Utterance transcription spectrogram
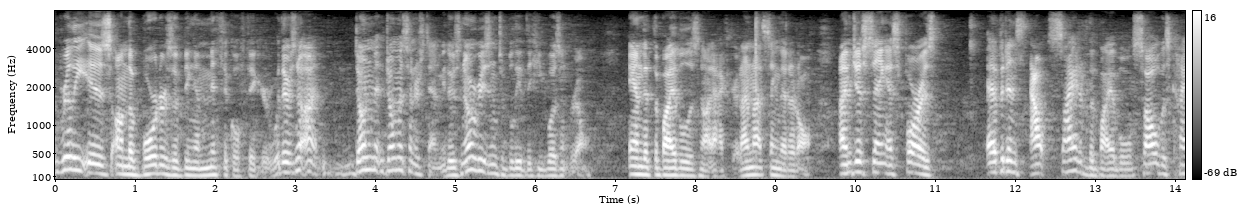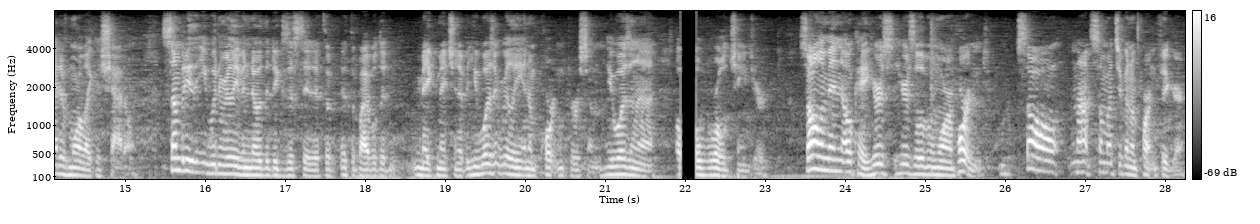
really is on the borders of being a mythical figure. There's no don't don't misunderstand me. There's no reason to believe that he wasn't real and that the Bible is not accurate. I'm not saying that at all. I'm just saying as far as evidence outside of the Bible, Saul was kind of more like a shadow. Somebody that you wouldn't really even know that existed if the, if the Bible didn't make mention of it. He wasn't really an important person. He wasn't a, a world changer. Solomon, okay, here's here's a little bit more important. Saul, not so much of an important figure.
